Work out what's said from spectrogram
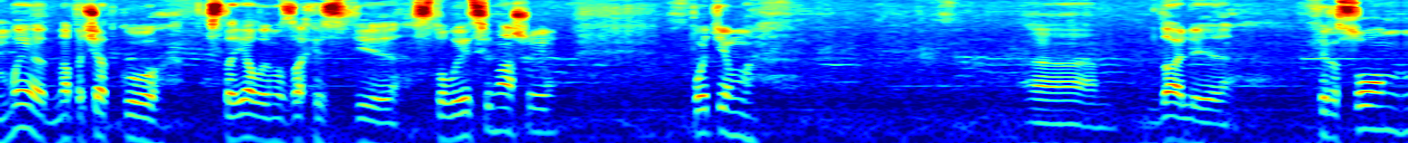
Ми на початку стояли на захисті столиці нашої, потім е, далі Херсон,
